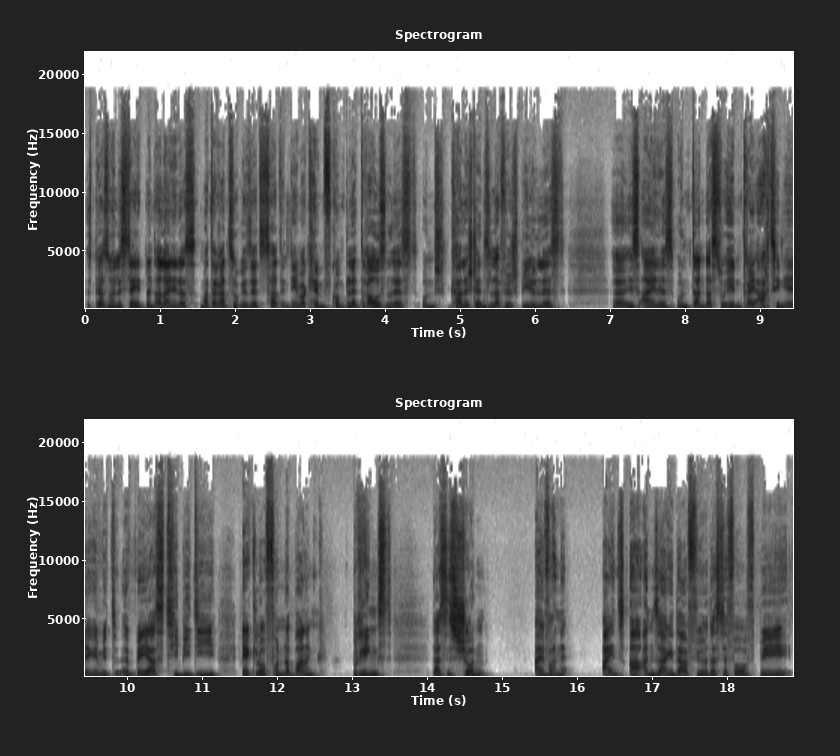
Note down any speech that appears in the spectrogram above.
Das personelle Statement alleine, das Matarazzo gesetzt hat, indem er Kempf komplett draußen lässt und Kalle Stenzel dafür spielen lässt, äh, ist eines. Und dann, dass du eben drei 18-Jährige mit äh, Beas, TBD, Eckloff von der Bank bringst. Das ist schon einfach eine 1A-Ansage dafür, dass der VfB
